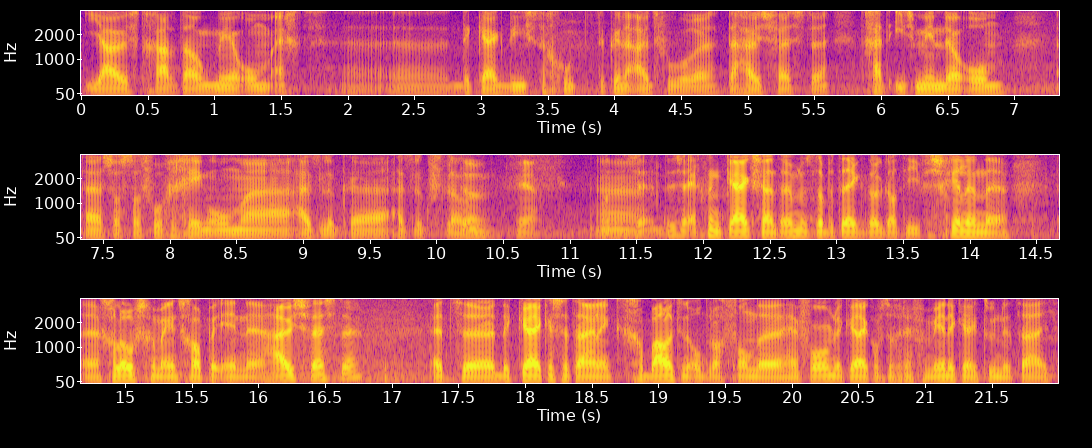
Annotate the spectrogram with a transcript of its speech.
juist gaat het daar ook meer om echt eh, eh, de kerkdiensten goed te kunnen uitvoeren, te huisvesten. Het gaat iets minder om, eh, zoals dat vroeger ging, om eh, uiterlijk, eh, uiterlijk vertoon. Vertoon, Ja. Want het, is, Eh, het is echt een kerkcentrum, dus dat betekent ook dat die verschillende eh, geloofsgemeenschappen in eh, huisvesten. Het, eh, de kerk is uiteindelijk gebouwd in opdracht van de hervormde kerk of de gereformeerde kerk toen de tijd.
